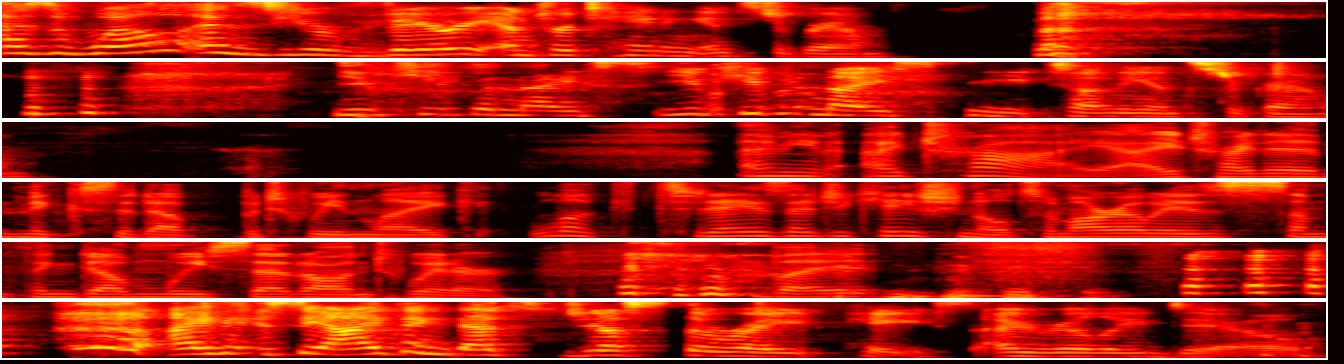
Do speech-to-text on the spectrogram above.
as well as your very entertaining Instagram. you keep a nice you keep a nice beat on the Instagram. I mean, I try. I try to mix it up between like, look, today is educational. Tomorrow is something dumb we said on Twitter. But I see, I think that's just the right pace. I really do.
